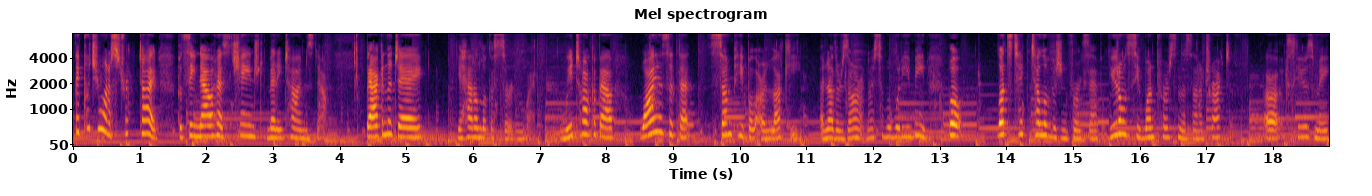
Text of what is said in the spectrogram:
They put you on a strict diet. But see, now it has changed many times now. Back in the day, you had to look a certain way. We talk about why is it that some people are lucky and others aren't? And I said, well, what do you mean? Well, let's take television, for example. You don't see one person that's not attractive. Uh, excuse me.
